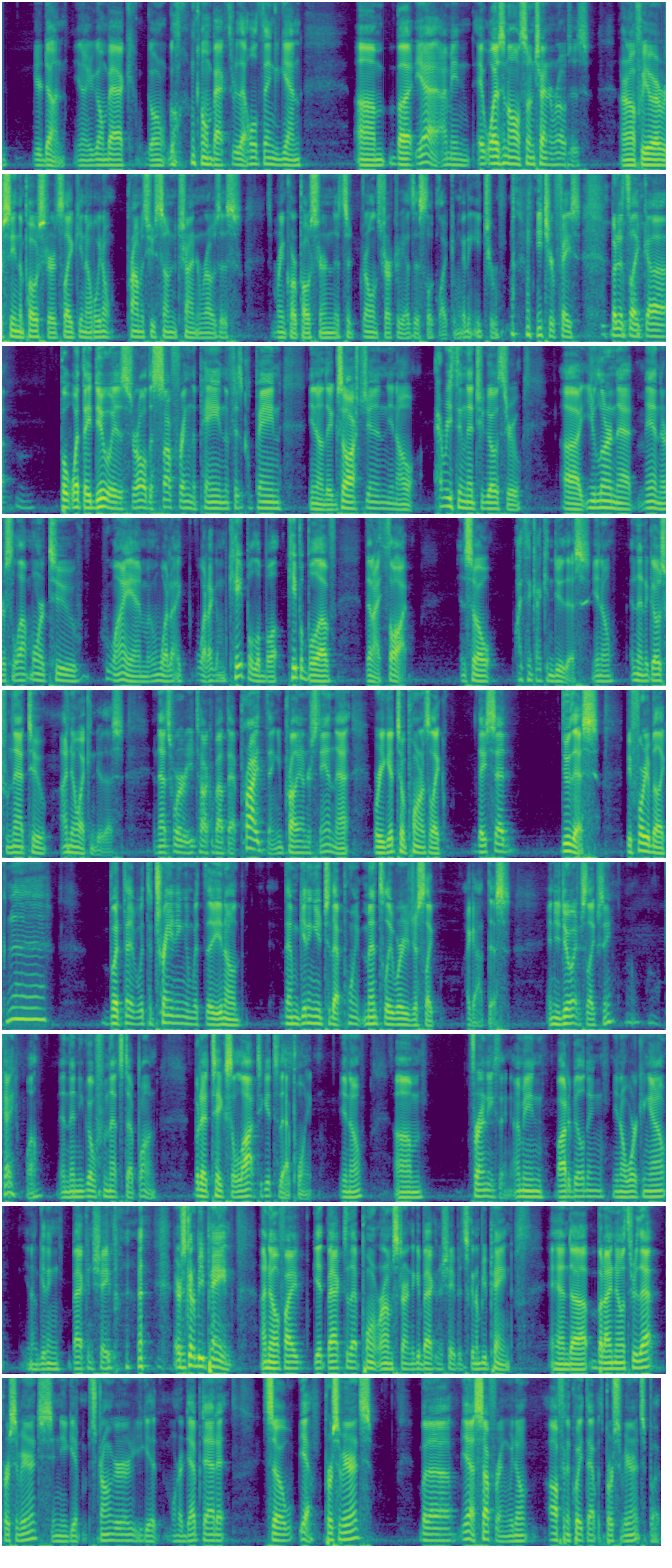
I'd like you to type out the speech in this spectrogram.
you're done. You know, you're going back going going back through that whole thing again. Um, but yeah, I mean, it wasn't all sunshine and roses. I don't know if you've ever seen the poster. It's like you know, we don't promise you sunshine and roses. It's a Marine Corps poster, and it's a drill instructor. He has this look like I'm going to eat your eat your face, but it's like. Uh, but what they do is through all the suffering, the pain, the physical pain, you know, the exhaustion, you know, everything that you go through, uh, you learn that man, there's a lot more to who I am and what I what I'm capable capable of than I thought, and so I think I can do this, you know. And then it goes from that to I know I can do this, and that's where you talk about that pride thing. You probably understand that where you get to a point where it's like they said, do this before you'll be like, nah. But the, with the training and with the you know them getting you to that point mentally where you're just like, I got this, and you do it. It's like, see, okay, well, and then you go from that step on. But it takes a lot to get to that point, you know, um, for anything. I mean, bodybuilding, you know, working out, you know, getting back in shape. There's going to be pain. I know if I get back to that point where I'm starting to get back into shape, it's going to be pain. And uh, but I know through that perseverance, and you get stronger, you get more adept at it. So yeah, perseverance. But uh, yeah, suffering. We don't often equate that with perseverance, but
